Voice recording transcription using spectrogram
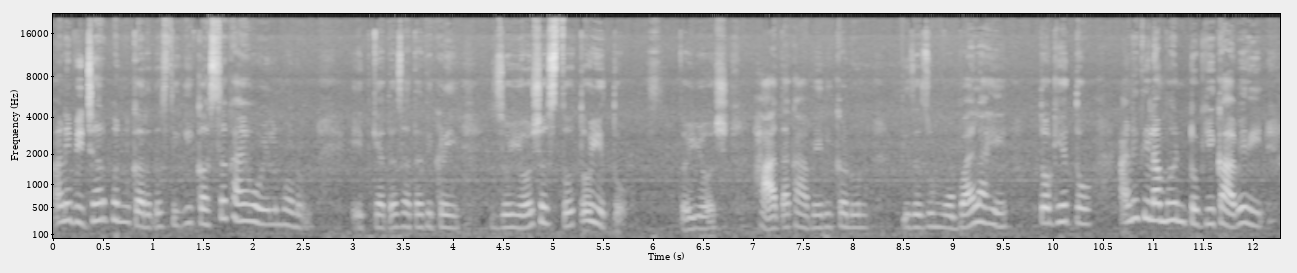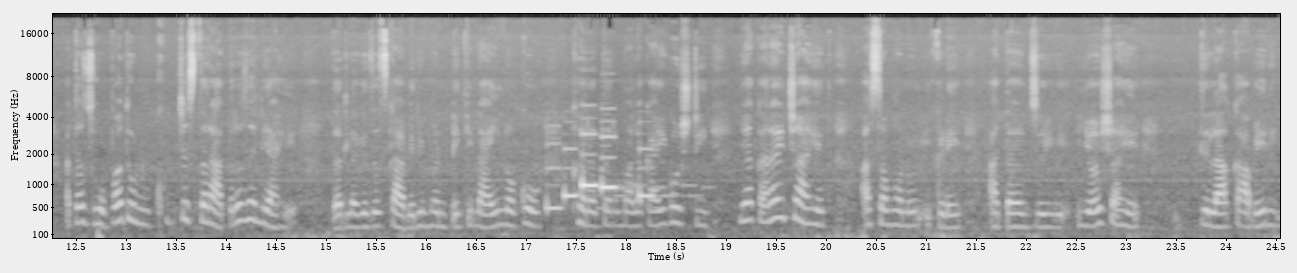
आणि विचार पण करत असते की कसं काय होईल म्हणून. इतक्यातच आता तिकडे जो यश असतो तो येतो. तो यश हा आता कावेरीकडून तिचा जो मोबाईल आहे तो घेतो आणि तिला म्हणतो की कावेरी आता झोपातून खूप जास्त रात्र झाली आहे. तर लगेचच कावेरी म्हणते की नाही नको. खरं तर मला काही गोष्टी या करायच्या आहेत. असं म्हणून इकडे आता जे यश आहे तिला कावेरी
